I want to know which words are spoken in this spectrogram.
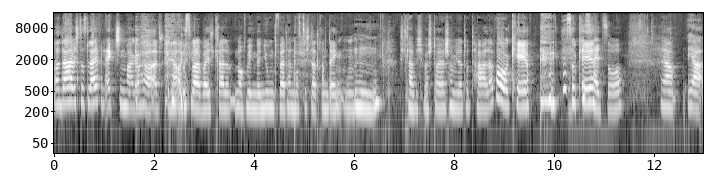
und da habe ich das live in Action mal gehört. Genau, das war, weil ich gerade noch wegen den Jugendwörtern musste ich da dran denken. Mhm. Ich glaube, ich übersteuere schon wieder total, aber okay. Ist okay. Ist halt so. Ja, Ja,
